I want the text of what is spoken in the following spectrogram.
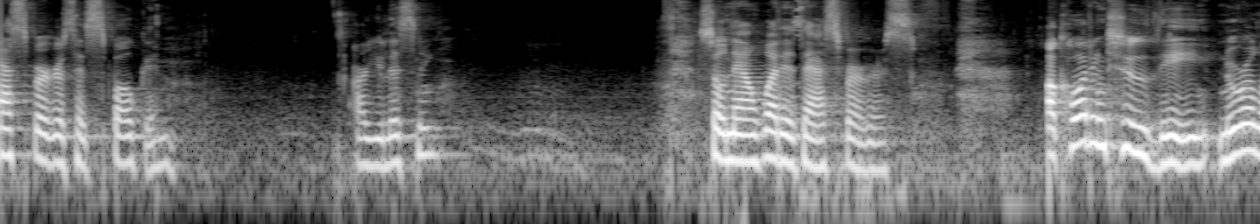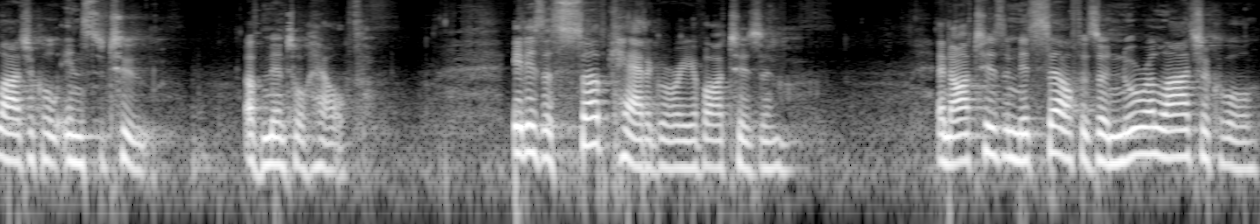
Asperger's has spoken. Are you listening? So, now what is Asperger's? According to the Neurological Institute of Mental Health, it is a subcategory of autism. And autism itself is a neurological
